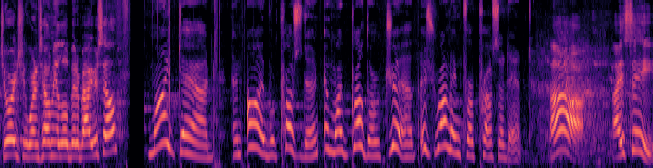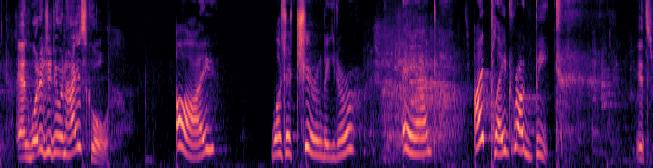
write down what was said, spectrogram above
George, you want to tell me a little bit about yourself? My dad and I were president, and my brother Jeb is running for president. Ah, I see. And what did you do in high school? I was a cheerleader, and I played rugby. It's,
